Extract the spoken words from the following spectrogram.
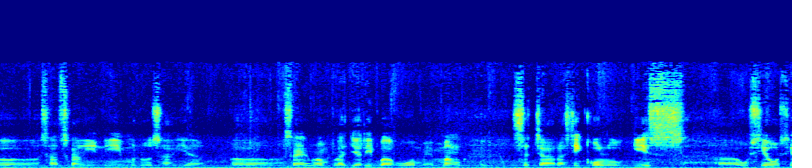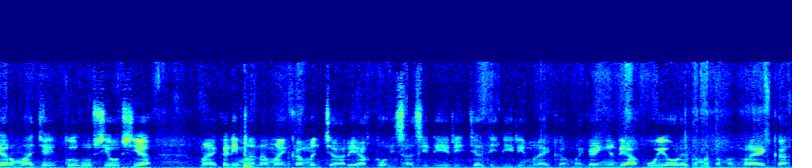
uh, saat sekarang ini menurut saya uh, saya mempelajari bahwa memang secara psikologis uh, usia-usia remaja itu usia-usia mereka di mana mereka mencari aktualisasi diri jati diri mereka. Mereka ingin diakui oleh teman-teman mereka.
